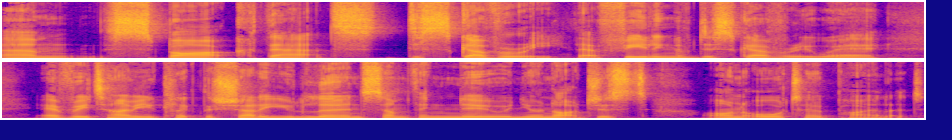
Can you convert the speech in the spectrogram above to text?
um, spark that discovery, that feeling of discovery, where every time you click the shutter, you learn something new, and you're not just on autopilot.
